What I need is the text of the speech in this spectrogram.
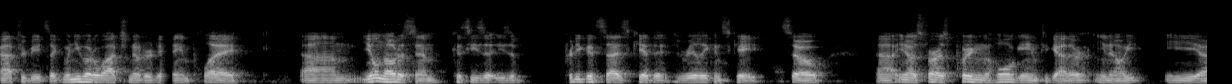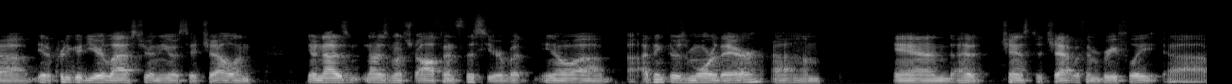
attributes, like when you go to watch Notre Dame play, um, you'll notice him because he's a he's a pretty good sized kid that really can skate. So uh, you know, as far as putting the whole game together, you know, he he, uh, he had a pretty good year last year in the USHL, and you know, not as not as much offense this year, but you know, uh, I think there's more there. Um, and I had a chance to chat with him briefly. Uh,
